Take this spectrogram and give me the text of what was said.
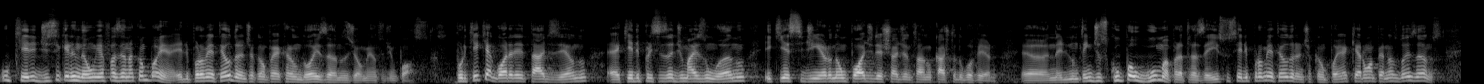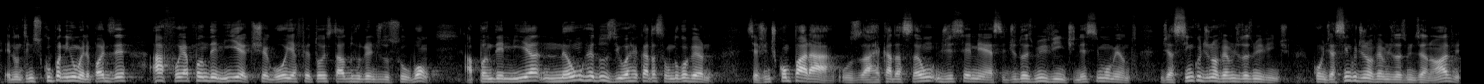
o que ele disse que ele não ia fazer na campanha. Ele prometeu durante a campanha que eram dois anos de aumento de impostos. Por que, que agora ele está dizendo que ele precisa de mais um ano e que esse dinheiro não pode deixar de entrar no caixa do governo? ele não tem desculpa alguma para trazer isso se ele prometeu durante a campanha que eram apenas dois anos. Ele não tem desculpa nenhuma. Ele pode dizer, ah, foi a pandemia que chegou e afetou o estado do Rio Grande do Sul. Bom, a pandemia não reduziu a arrecadação do governo. Governo. Se a gente comparar a arrecadação de ICMS de 2020, nesse momento, dia 5 de novembro de 2020, com dia 5 de novembro de 2019,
